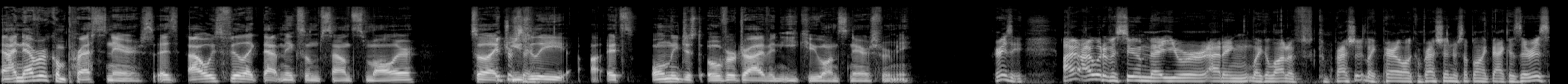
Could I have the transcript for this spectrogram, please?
And I never compress snares. It's, I always feel like that makes them sound smaller. So like usually uh, it's only just overdrive and EQ on snares for me. Crazy. I, I, would have assumed that you were adding like a lot of compression, like parallel compression or something like that, because there is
